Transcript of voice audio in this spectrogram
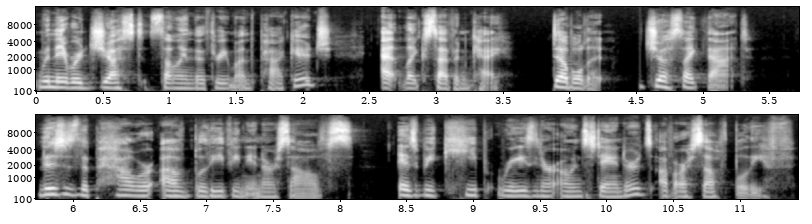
When they were just selling their three month package at like 7K, doubled it, just like that. This is the power of believing in ourselves as we keep raising our own standards of our self belief.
